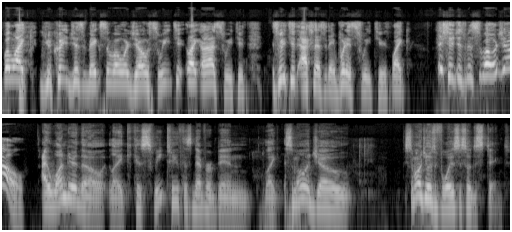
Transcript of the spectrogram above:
But like you couldn't just make Samoa Joe Sweet Tooth, like uh, Sweet Tooth. Sweet Tooth actually has a name, but it's Sweet Tooth. Like it should have just been Samoa Joe. I wonder though, like, because Sweet Tooth has never been like Samoa Joe. Samoa Joe's voice is so distinct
